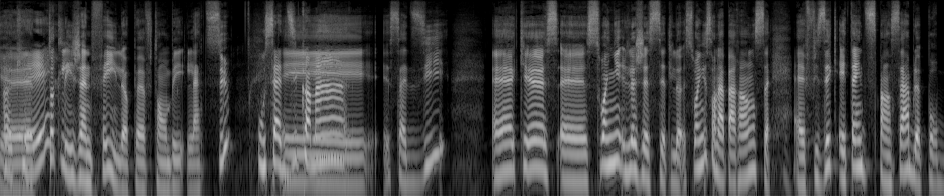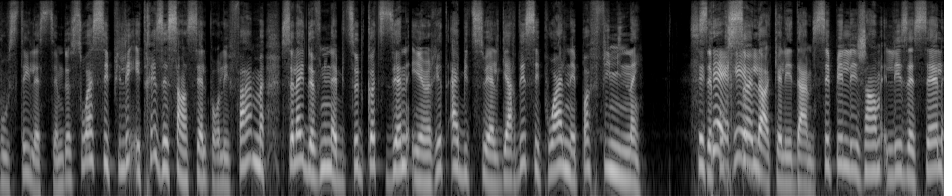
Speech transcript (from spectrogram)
euh, toutes les jeunes filles là, peuvent tomber là-dessus. Ou ça dit Et comment. Ça dit euh, que euh, soigner, là je cite, là, soigner son apparence euh, physique est indispensable pour booster l'estime de soi. S'épiler est très essentiel pour les femmes. Cela est devenu une habitude quotidienne et un rite habituel. Garder ses poils n'est pas féminin. C'est pour cela que les dames s'épilent les jambes, les aisselles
